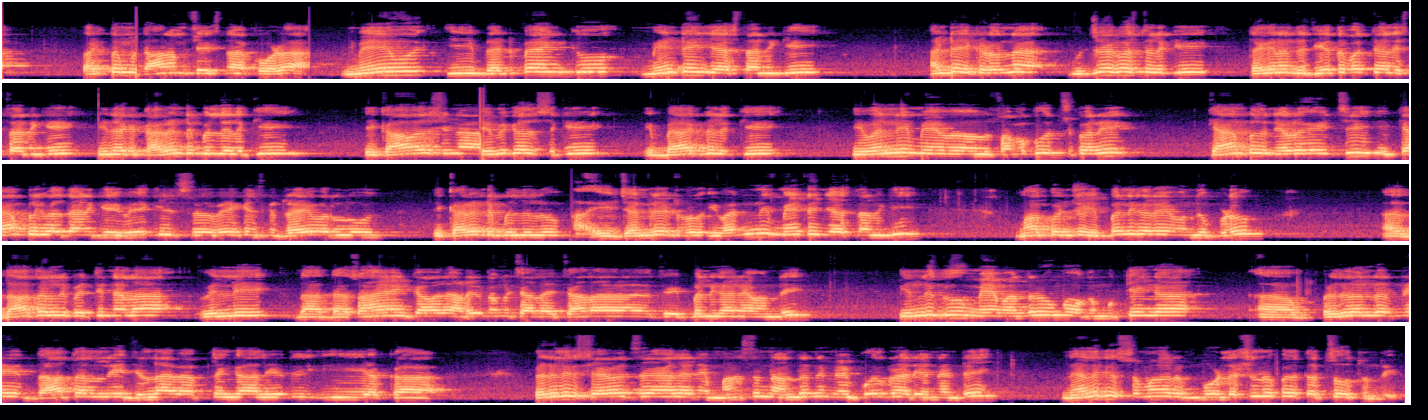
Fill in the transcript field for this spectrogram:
రక్తం దానం చేసినా కూడా మేము ఈ బ్లడ్ బ్యాంకు మెయింటైన్ చేస్తానికి అంటే ఇక్కడ ఉన్న ఉద్యోగస్తులకి తగినంత జీతభత్యాలు ఇస్తానికి ఈ యొక్క కరెంటు బిల్లులకి ఈ కావాల్సిన కెమికల్స్కి ఈ బ్యాగులకి ఇవన్నీ మేము సమకూర్చుకొని క్యాంపులు నిర్వహించి ఈ క్యాంపులకు వెళ్ళడానికి వెహికల్స్ వెహికల్స్కి డ్రైవర్లు ఈ కరెంటు బిల్లులు ఈ జనరేటర్ ఇవన్నీ మెయింటైన్ చేస్తానికి మాకు కొంచెం ఇబ్బందికరమే ఉంది ఇప్పుడు. దాతల్ని ప్రతి నెల వెళ్ళి దా దా సహాయం కావాలని అడగడం చాలా చాలా ఇబ్బందిగానే ఉంది. ఇందుకు మేమందరం ఒక ముఖ్యంగా ప్రజలందరినీ దాతల్ని జిల్లా వ్యాప్తంగా లేదు ఈ యొక్క ప్రజలకు సేవ చేయాలనే మనసున్న అందరినీ మేము కోరుకునేది ఏంటంటే నెలకి సుమారు మూడు లక్షల రూపాయలు ఖర్చు అవుతుంది.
